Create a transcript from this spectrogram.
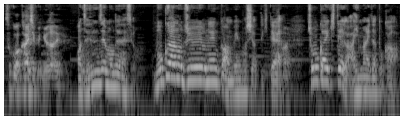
そこは解釈に委ねる。あ、全然問題ないですよ。僕はあの14年間弁護士やってきて、はい。懲戒規定が曖昧だとか、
